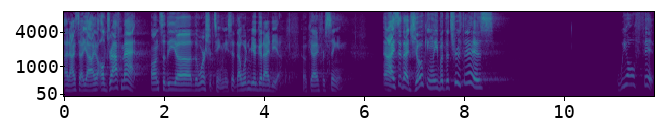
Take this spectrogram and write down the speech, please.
and I said, yeah, I'll draft Matt onto the, uh, the worship team. And he said, that wouldn't be a good idea, okay, for singing. And I said that jokingly, but the truth is, we all fit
